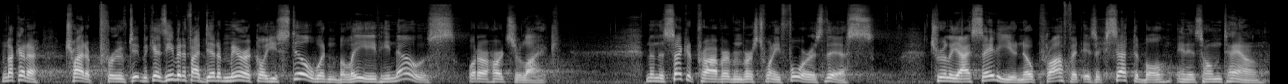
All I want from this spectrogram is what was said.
I'm not going to try to prove to you because even if I did a miracle, you still wouldn't believe. He knows what our hearts are like. And then the second proverb in verse 24 is this Truly I say to you, no prophet is acceptable in his hometown.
